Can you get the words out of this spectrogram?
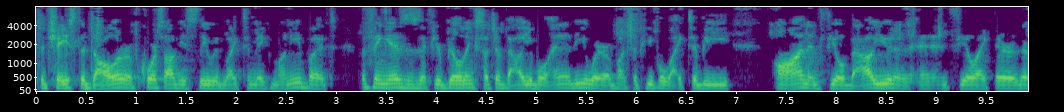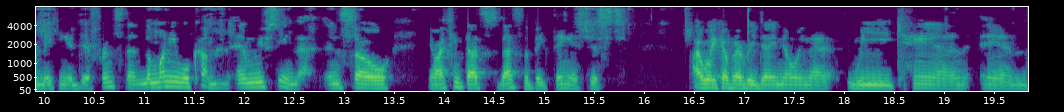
to chase the dollar. Of course, obviously we'd like to make money, but the thing is, is if you're building such a valuable entity where a bunch of people like to be on and feel valued and, and feel like they're, they're making a difference, then the money will come. And, and we've seen that. And so, you know, I think that's, that's the big thing is just, I wake up every day knowing that we can and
